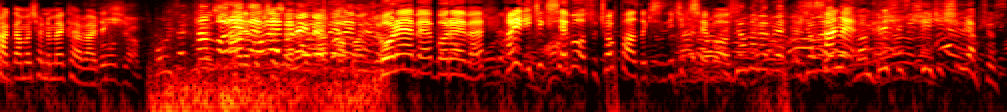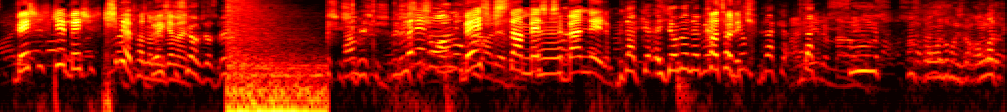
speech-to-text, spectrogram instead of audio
Saklambaç oynamaya karar verdik. Tam Bora'ya ver, ver, ver, ver, ver. Bora'ya ver. Hayır iki kişi ebe olsun. Çok fazla kişiyiz. iki kişi ebe olsun. Sen de... Lan 500 kişi iki kişi mi yapacağız? 500 ki 500 kişi mi yapalım Egemen? 5 kişi yapacağız. 5 kişi, 5 kişi, 5 kişi. 5 kişiden 5 kişi ben değilim. Bir dakika Egemen ebe. Katolik. Bir dakika, bir dakika. Sus, sus. Boğazım acıdı. Anlat.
